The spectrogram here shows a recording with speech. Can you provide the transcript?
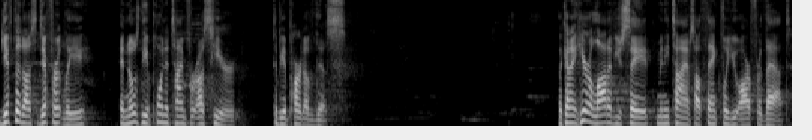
gifted us differently and knows the appointed time for us here to be a part of this. But can I hear a lot of you say many times how thankful you are for that?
